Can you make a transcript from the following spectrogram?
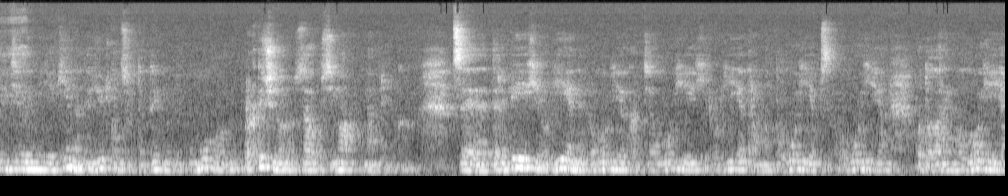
відділенні, які надають консультативну допомогу практично за усіма напрямками. Це терапія, хірургія, неврологія, кардіологія, хірургія, травматологія, психологія, отоларингологія.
